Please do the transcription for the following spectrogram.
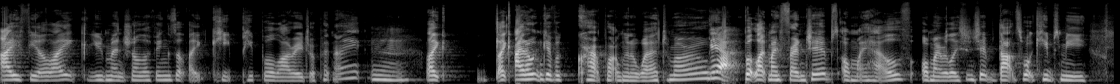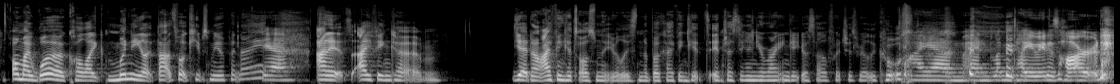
I feel like you mentioned all the things that like keep people our age up at night. Mm. Like like I don't give a crap what I'm gonna wear tomorrow. Yeah. But like my friendships or my health or my relationship, that's what keeps me or my work or like money, like that's what keeps me up at night. Yeah. And it's I think um yeah, no, I think it's awesome that you're releasing the book. I think it's interesting and you're writing it yourself, which is really cool. I am, and let me tell you, it is hard.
